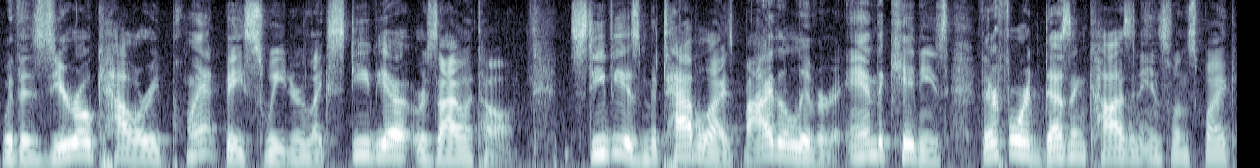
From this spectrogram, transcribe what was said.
with a zero calorie plant based sweetener like stevia or xylitol. Stevia is metabolized by the liver and the kidneys, therefore, it doesn't cause an insulin spike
